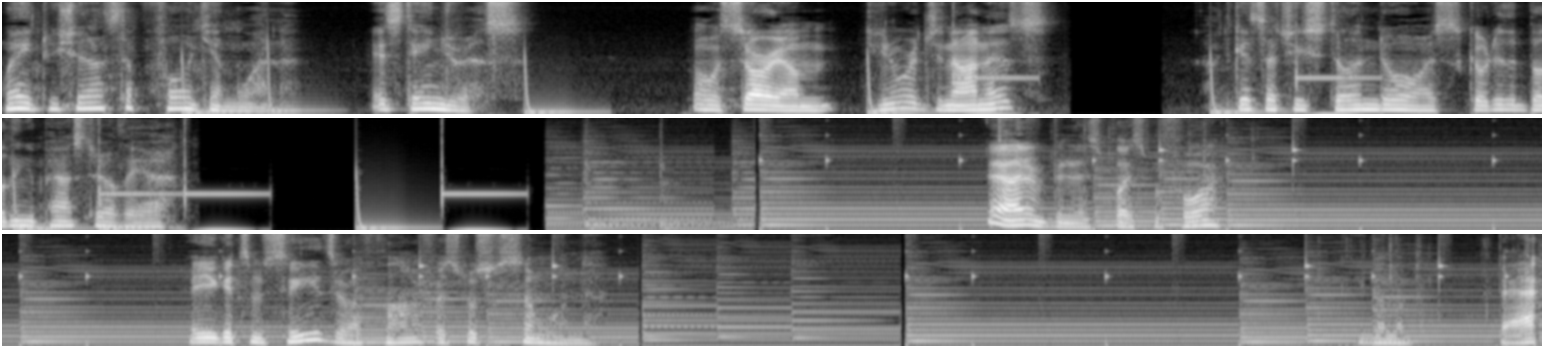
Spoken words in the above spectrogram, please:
Wait, we should not step forward, young one. It's dangerous. Oh, sorry, um, do you know where Janan is? I guess that she's still indoors. Go to the building you passed earlier. Yeah, I've never been to this place before. Hey, you get some seeds or a flower for a special someone. Click on the back.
